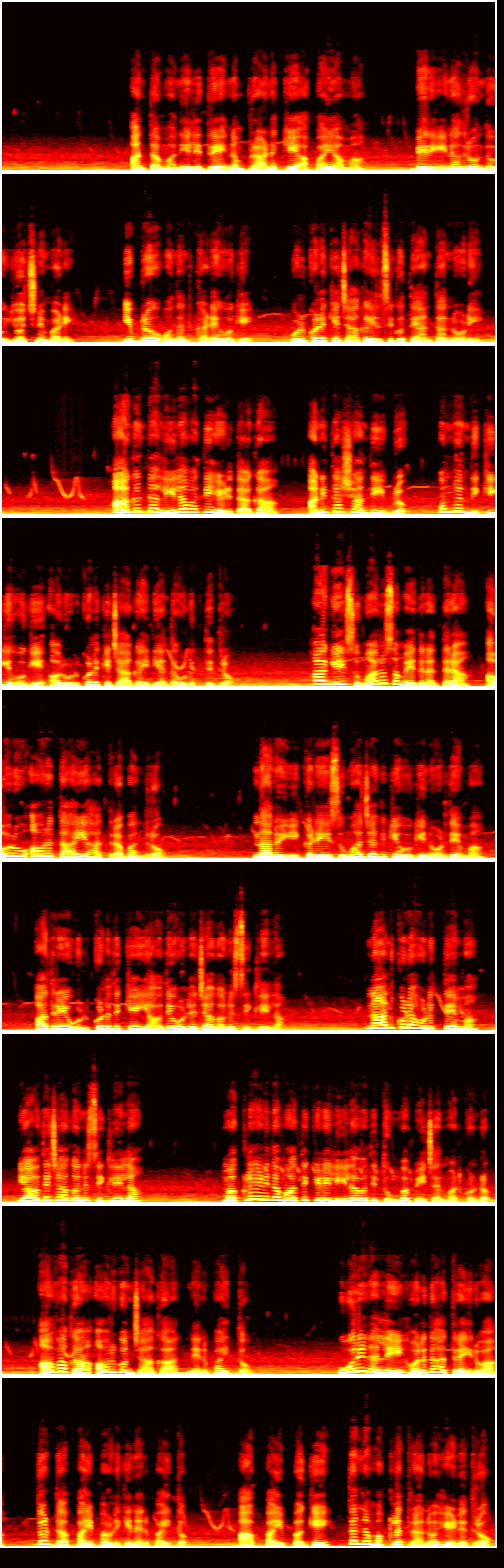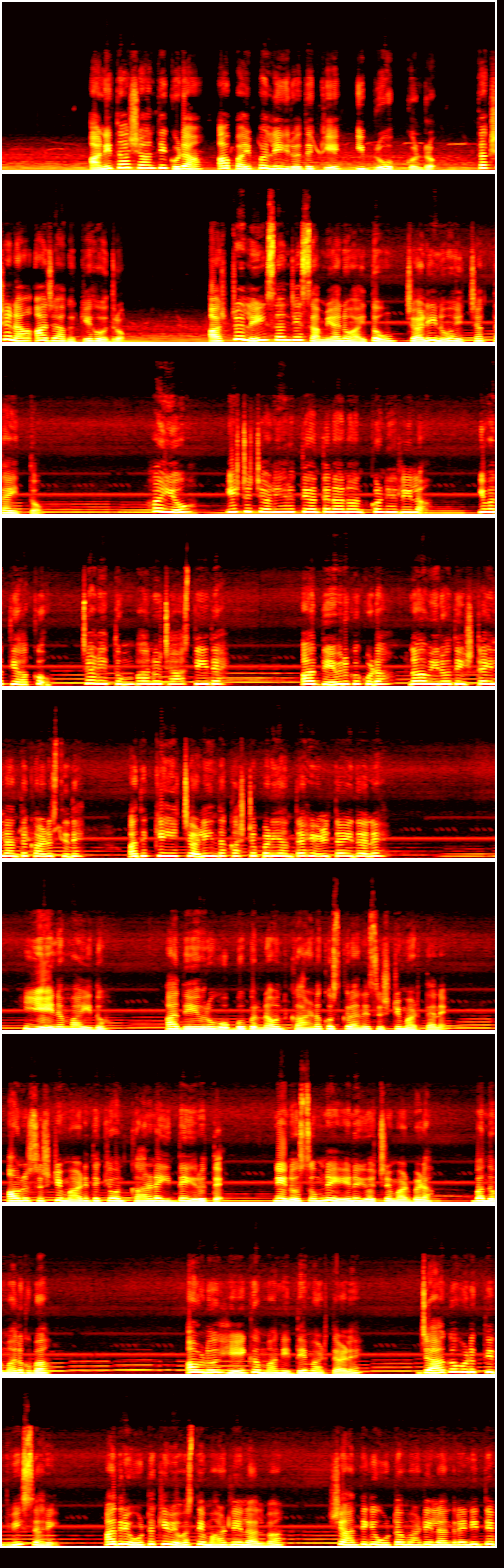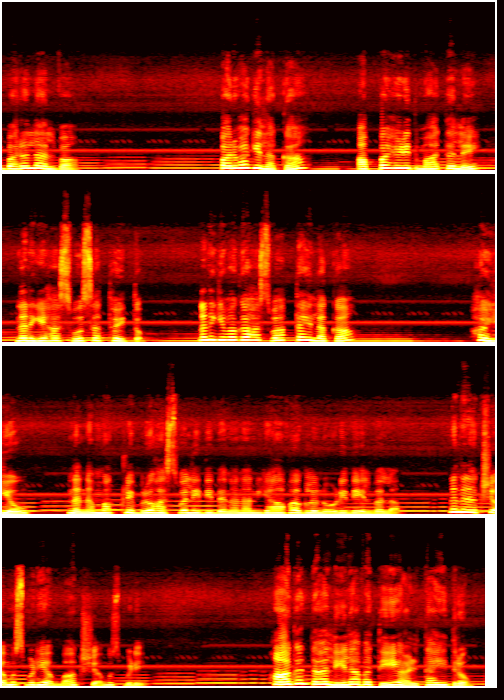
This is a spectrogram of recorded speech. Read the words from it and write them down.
ಅಂತ ಮನೇಲಿದ್ರೆ ನಮ್ ಪ್ರಾಣಕ್ಕೆ ಅಪಾಯ ಅಮ್ಮ. ಬೇರೆ ಏನಾದ್ರೂ ಒಂದು ಯೋಚನೆ ಮಾಡಿ. ಇಬ್ರು ಒಂದೊಂದ್ ಕಡೆ ಹೋಗಿ ಉಳ್ಕೊಳಕ್ಕೆ ಜಾಗ ಎಲ್ಲಿ ಸಿಗುತ್ತೆ ಅಂತ ನೋಡಿ. ಹಾಗಂತ ಲೀಲಾವತಿ ಹೇಳಿದಾಗ ಅನಿತಾ, ಶಾಂತಿ ಇಬ್ರು ಒಂದೊಂದ್ ದಿಕ್ಕಿಗೆ ಹೋಗಿ ಅವ್ರು ಉಳ್ಕೊಳಕ್ಕೆ ಜಾಗ ಇದೆಯಾ ಅಂತ ಹುಡುಕ್ತಿದ್ರು. ಹಾಗೆ ಸುಮಾರು ಸಮಯದ ನಂತರ ಅವರು ಅವರ ತಾಯಿಯ ಹತ್ರ ಬಂದ್ರು. ನಾನು ಈ ಕಡೆ ಸುಮಾ ಜಾಗಕ್ಕೆ ಹೋಗಿ ನೋಡ್ದೆ ಅಮ್ಮ. ಆದ್ರೆ ಉಳ್ಕೊಳ್ಳೋದಕ್ಕೆ ಯಾವುದೇ ಒಳ್ಳೆ ಜಾಗನೂ ಸಿಗ್ಲಿಲ್ಲ. ನಾನು ಕೂಡ ಹುಡುಕ್ತೆ ಅಮ್ಮ. ಯಾವುದೇ ಜಾಗನೂ ಸಿಗ್ಲಿಲ್ಲ. ಮಕ್ಕಳು ಹೇಳಿದ ಮಾತು ಕೇಳಿ ಲೀಲಾವತಿ ತುಂಬಾ ಬೇಜಾರು ಮಾಡ್ಕೊಂಡ್ರು. ಆವಾಗ ಅವ್ರಿಗೊಂದು ಜಾಗ ನೆನಪಾಯಿತು. ಊರಿನಲ್ಲಿ ಹೊಲದ ಹತ್ರ ಇರುವ ದೊಡ್ಡ ಪೈಪ್ ಅವಳಿಗೆ ನೆನಪಾಯಿತು. ಆ ಪೈಪ್ ಬಗ್ಗೆ ತನ್ನ ಮಕ್ಳತ್ರನೂ ಹೇಳಿದ್ರು. ಅನಿತಾ ಶಾಂತಿ ಕೂಡ ಆ ಪೈಪಲ್ಲಿ ಇರೋದಕ್ಕೆ ಇಬ್ರು ಒಪ್ಕೊಂಡ್ರು. ತಕ್ಷಣ ಆ ಜಾಗಕ್ಕೆ ಹೋದ್ರು. ಅಷ್ಟರಲ್ಲಿ ಸಂಜೆ ಸಮಯನೂ ಆಯ್ತು, ಚಳಿನೂ ಹೆಚ್ಚಾಗ್ತಾ ಇತ್ತು. ಅಯ್ಯೋ, ಇಷ್ಟು ಚಳಿ ಇರುತ್ತೆ ಅಂತ ನಾನು ಅಂದ್ಕೊಂಡಿರ್ಲಿಲ್ಲ. ಇವತ್ ಯಾಕೋ ಚಳಿ ತುಂಬಾನು ಜಾಸ್ತಿ ಇದೆ. ಆ ದೇವ್ರಿಗೂ ಕೂಡ ನಾವಿರೋದು ಇಷ್ಟ ಇಲ್ಲ ಅಂತ ಕಾಣಿಸ್ತಿದೆ. ಅದಕ್ಕೆ ಈ ಚಳಿಯಿಂದ ಕಷ್ಟಪಡಿ ಅಂತ ಹೇಳ್ತಾ ಇದ್ದಾನೆ. ಏನಮ್ಮ ಇದು? ಆ ದೇವರು ಒಬ್ಬೊಬ್ಬರನ್ನ ಒಂದು ಕಾರಣಕ್ಕೋಸ್ಕರನೇ ಸೃಷ್ಟಿ ಮಾಡ್ತಾನೆ. ಅವನು ಸೃಷ್ಟಿ ಮಾಡಿದ್ದಕ್ಕೆ ಒಂದು ಕಾರಣ ಇದ್ದೇ ಇರುತ್ತೆ. ನೀನು ಸುಮ್ಮನೆ ಏನು ಯೋಚನೆ ಮಾಡಬೇಡ. ಬಂದು ಮಲಗು ಬಾ. ಅವಳು ಹೇಗಮ್ಮ ನಿದ್ದೆ ಮಾಡ್ತಾಳೆ? ಜಾಗ ಹುಡುಕ್ತಿದ್ವಿ ಸರಿ. ಆದ್ರೆ ಊಟಕ್ಕೆ ವ್ಯವಸ್ಥೆ ಮಾಡಲಿಲ್ಲ ಅಲ್ವಾ? ಶಾಂತಿಗೆ ಊಟ ಮಾಡಲಿಲ್ಲ ಅಂದ್ರೆ ನಿದ್ದೆ ಬರಲ್ಲ ಅಲ್ವಾ? ಪರವಾಗಿಲ್ಲಕ್ಕ ಅಪ್ಪ ಹೇಳಿದ ಮಾತಲ್ಲೇ ನನಗೆ ಹಸುವು ಸತ್ತೋಯ್ತು. ನನಗಿವಾಗ ಹಸುವಾಗ್ತಾ ಇಲ್ಲಕ್ಕ ಅಯ್ಯೋ, ನನ್ನ ಮಕ್ಕಳಿಬ್ರು ಹಸುವಲ್ಲಿ ಇದ್ದಿದ್ದನ್ನ ನಾನು ಯಾವಾಗ್ಲೂ ನೋಡಿದೆ ಇಲ್ವಲ್ಲ? ನನ್ನನ್ನು ಕ್ಷಮಿಸ್ಬಿಡಿ ಅಮ್ಮ, ಕ್ಷಮಿಸ್ಬಿಡಿ. ಹಾಗಂತ ಲೀಲಾವತಿ ಅಳ್ತಾ ಇದ್ರು.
